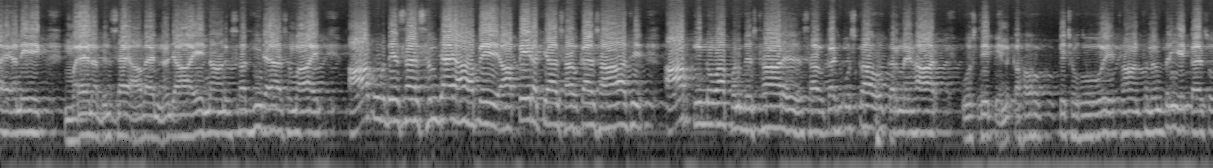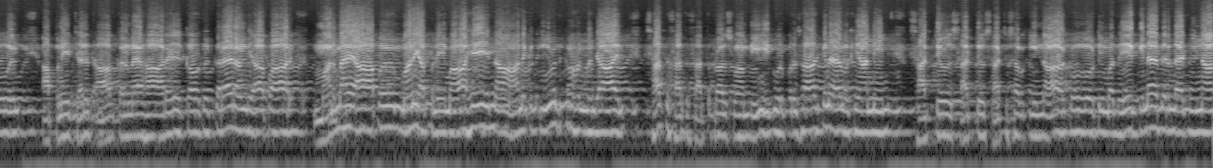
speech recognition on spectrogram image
है अनेक। मरे न बिनसै, आवे न जाए। नानक साधी रह समाए। आप उपदेशा समझाए आपे। आपे रचा सबका साथ। आप कीनो आपन विस्तार। सब कछ उसका ओ करने हार उसते भिन कहो, किछ होए थान थनंतरी एक सोए। अपने चरित आप करने हार कौत करे रंग अपार। मन मह आप, मन अपने माहे। नानक कीमत कहन न जाए। सत सत सत प्रभ ਸੁਆਮੀ ਗੁਰ ਪ੍ਰਸਾਦ ਕਿਨੈ ਵਖਿਆਨੀ? ਸੱਚ ਸੱਚ ਸੱਚ ਸਭ ਕੀਨਾ, ਕੋਟਿ ਮਧੇ ਕਿਨੈ ਬਿਰਲੇ ਕੀਨਾ?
